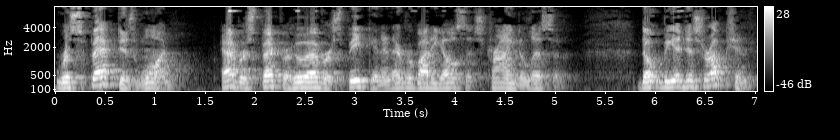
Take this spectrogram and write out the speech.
Respect is one. Have respect for whoever's speaking and everybody else that's trying to listen. Don't be a disruption.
